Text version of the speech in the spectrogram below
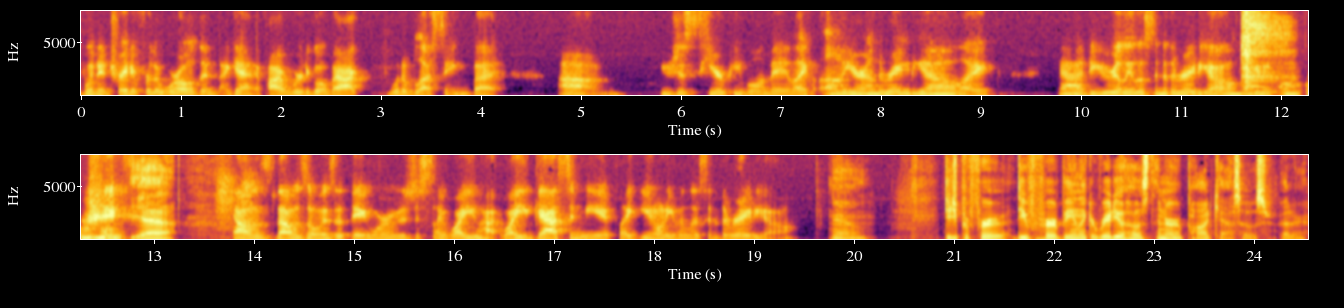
wouldn't trade it for the world. And again, if I were to go back, what a blessing. But um you just hear people and they like, oh, you're on the radio. Like, yeah, do you really listen to the radio? You know, like, yeah. That was that was always a thing where it was just like, why you ha- why you gassing me if like you don't even listen to the radio? Yeah. Did you prefer? Do you prefer being like a radio host then, or a podcast host better?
